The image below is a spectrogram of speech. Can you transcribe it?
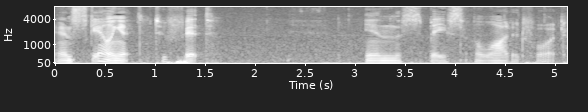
and scaling it to fit in the space allotted for it,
